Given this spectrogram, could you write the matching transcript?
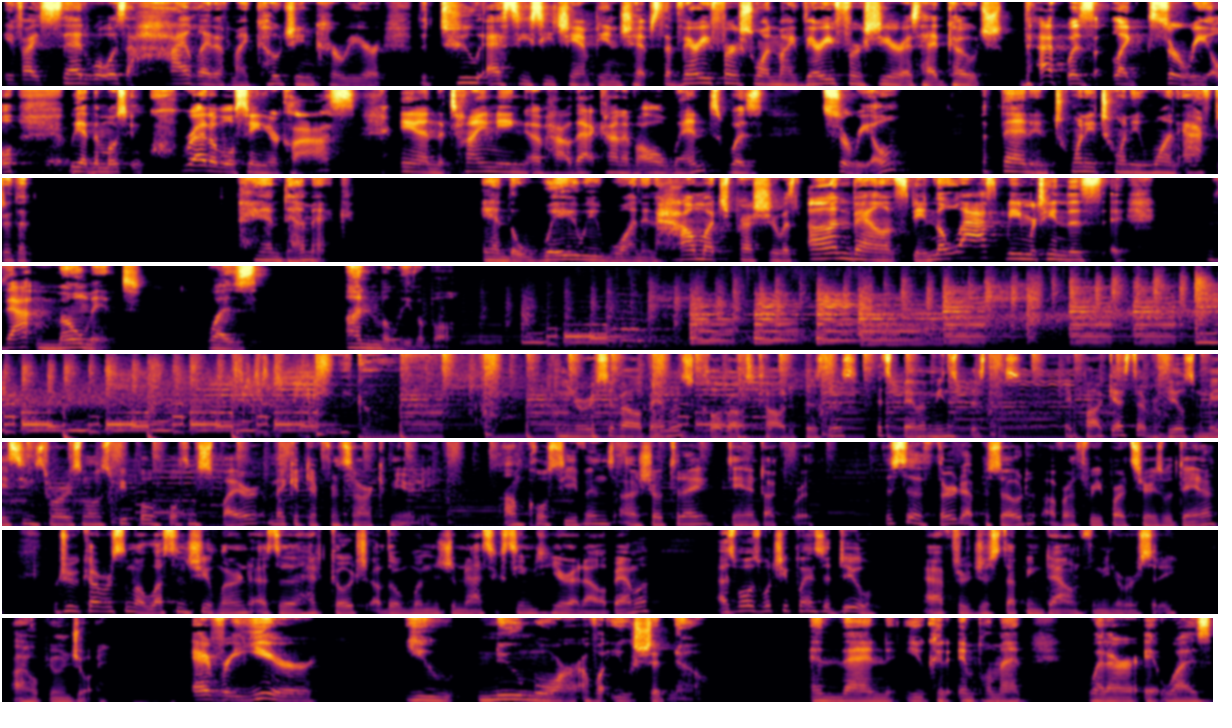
if I said what was a highlight of my coaching career, the two SEC championships, the very first one, my very first year as head coach, that was like surreal. We had the most incredible senior class, and the timing of how that kind of all went was surreal. But then in 2021, after the pandemic, and the way we won and how much pressure was on balance beam, the last beam routine, this eh, that moment was unbelievable. From the University of Alabama's Culverhouse College of Business, it's Bama Means Business, a podcast that reveals amazing stories from those people who both inspire and make a difference in our community. I'm Cole Stevens. On the show today, Dana Duckworth. This is the third episode of our three part series with Dana, which we cover some of the lessons she learned as the head coach of the women's gymnastics team here at Alabama, as well as what she plans to do after just stepping down from the university. I hope you enjoy. Every year, you knew more of what you should know. And then you could implement whether it was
